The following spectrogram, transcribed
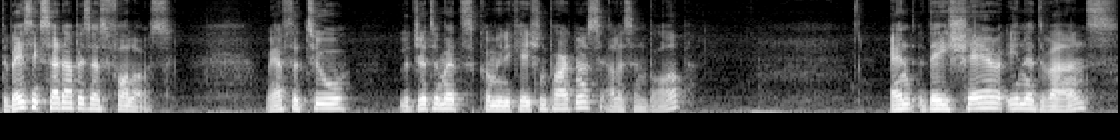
The basic setup is as follows. We have the two legitimate communication partners, Alice and Bob, and they share in advance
